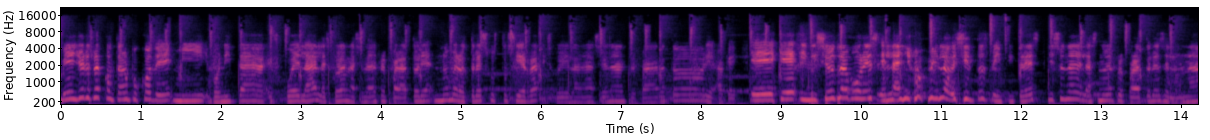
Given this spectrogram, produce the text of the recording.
Miren, yo les voy a contar un poco de mi bonita escuela, la Escuela Nacional Preparatoria número 3, justo Sierra, Escuela Nacional Preparatoria, ok, eh, que inició labores el año 1923 y es una de las nueve preparatorias de la UNAM.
